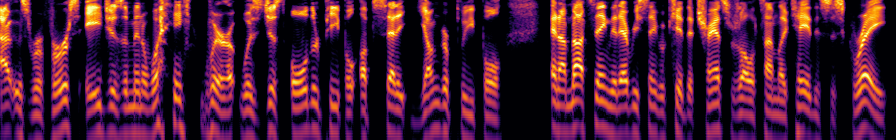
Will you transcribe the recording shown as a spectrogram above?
it was reverse ageism in a way where it was just older people upset at younger people. And I'm not saying that every single kid that transfers all the time, like, hey, this is great.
